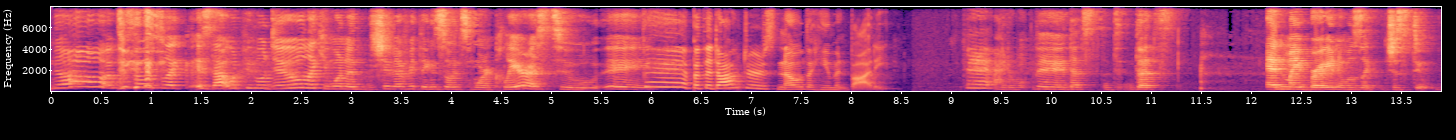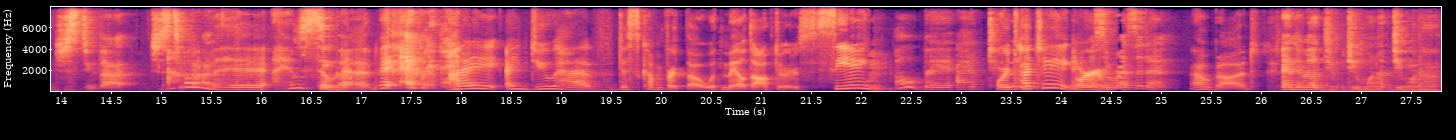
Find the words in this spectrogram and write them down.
No, because like, is that what people do? Like, you want to shave everything so it's more clear as to, hey, Yeah, but the doctors know the human body. I don't, that's that's, and my brain it was like, just do, just do that, just do Oh, that. I am so Do dead. Everything. I I do have discomfort though with male doctors seeing. Oh, babe, I had two. Or touching, or- was a resident. Oh God. And they were like, do, do you want to, do you want to,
